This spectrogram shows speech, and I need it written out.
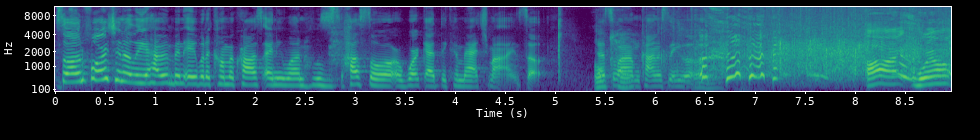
So unfortunately, I haven't been able to come across anyone whose hustle or work ethic can match mine. So that's okay. why I'm kind of single. All right, well,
